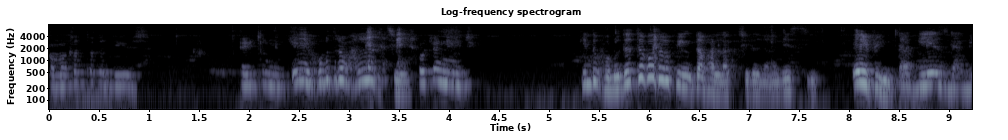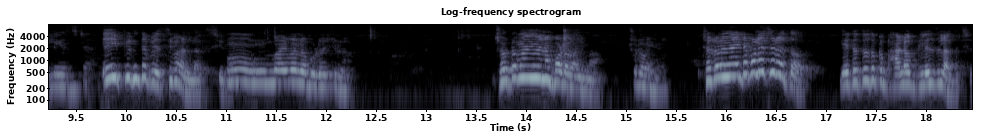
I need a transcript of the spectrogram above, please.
আমার কাছ থেকে নিয়েছি। এই হলুদটা ভালো লাগছে? ওটা নিয়েছি। কিন্তু হলুদের থেকে পিঙ্কটা ভালো লাগছিল জানো বেশি। এই পিঙ্কটা। গ্লেজটা গ্লেজটা। এই পিঙ্কটা বেশি ভালো লাগছিল। হুম মাইমানা বলেছিল। ছোট মাইমা না বড় মাইমা? ছোট মাইমা ছোট মাইমা এটা বলেছিল তো? এটা তো তোকে ভালো গ্লেজ লাগছে।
